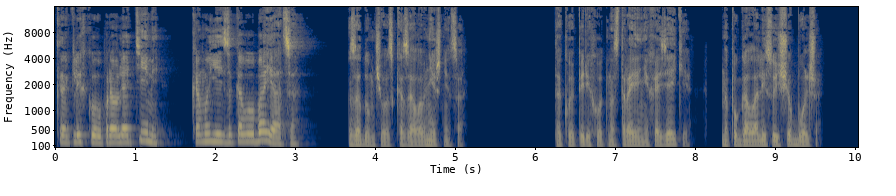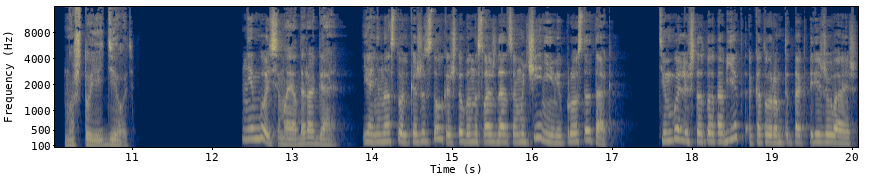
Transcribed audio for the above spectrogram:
«Как легко управлять теми, кому есть за кого бояться», задумчиво сказала внешница. Такой переход настроения хозяйки напугал Алису еще больше. Но что ей делать? «Не бойся, моя дорогая. Я не настолько жестока, чтобы наслаждаться мучениями просто так. Тем более, что тот объект, о котором ты так переживаешь,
